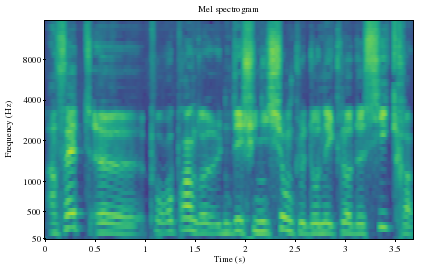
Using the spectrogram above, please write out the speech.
En fait, euh, pour reprendre une définition que donnait Claude Sicre,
